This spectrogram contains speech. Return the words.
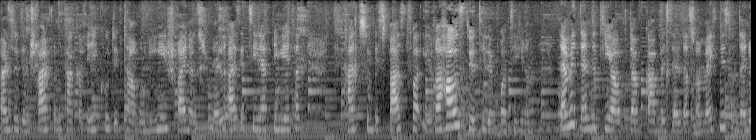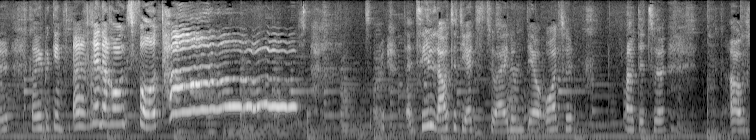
Als du den Schrein von Kakariko, den Taroni-Schrein als Schnellreiseziel aktiviert hast, kannst du bis fast vor ihrer Haustür teleportieren. Damit endet die Aufgabe Zeldas Vermächtnis und eine neue beginnt. Erinnerungsfotos! Sorry. Dein Ziel lautet jetzt zu einem der Orte auf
